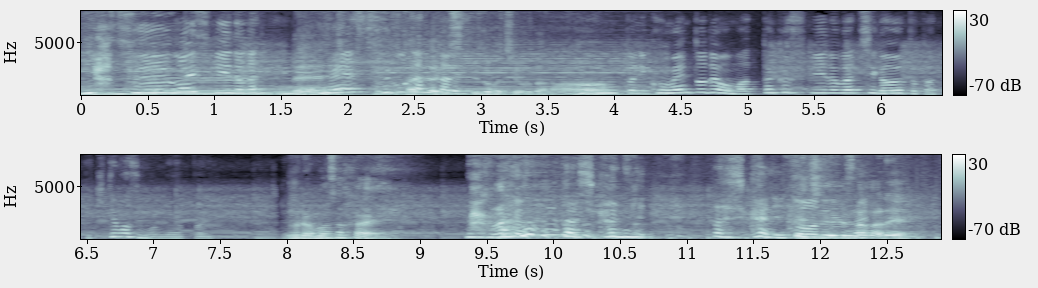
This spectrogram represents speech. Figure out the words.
いやすごいスピードがね。ねすごかったです。スピードが違うだな。本当にコメントでも全くスピードが違うとかって来てますもんねやっぱり。裏まさかい確かに。確かにそうですね。ね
